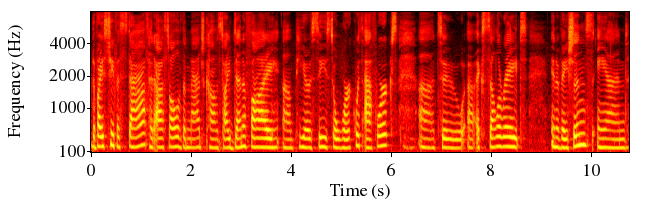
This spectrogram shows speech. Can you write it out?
the vice chief of staff had asked all of the MAJCOMs to identify um, POCs to work with AFWERX mm-hmm. uh, to uh, accelerate innovations and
